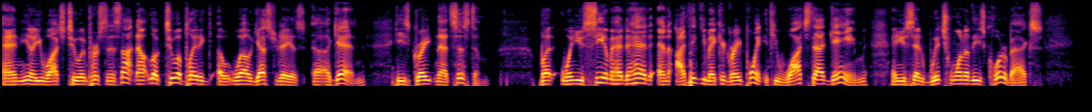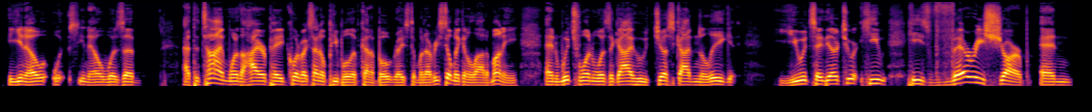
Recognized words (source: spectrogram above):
And, you know, you watch Tua in person. It's not. Now, look, Tua played uh, well yesterday as, uh, again. He's great in that system. But when you see him head to head, and I think you make a great point. If you watch that game and you said which one of these quarterbacks, you know, was, you know, was a at the time one of the higher paid quarterbacks. I know people have kind of boat raced him, whatever. He's still making a lot of money. And which one was the guy who just got in the league? You would say the other two. He he's very sharp and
